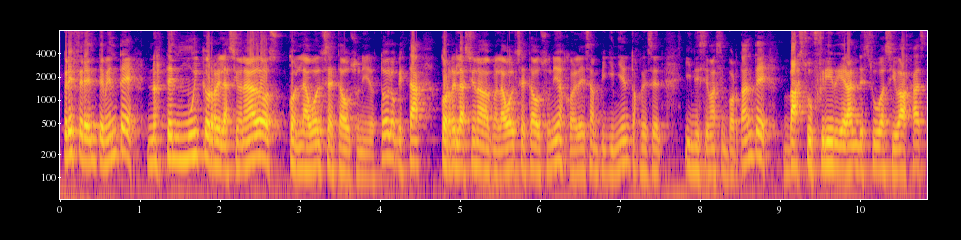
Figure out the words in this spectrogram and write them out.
preferentemente no estén muy correlacionados con la bolsa de Estados Unidos. Todo lo que está correlacionado con la bolsa de Estados Unidos, con el S&P 500, que es el índice más importante, va a sufrir grandes subas y bajas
